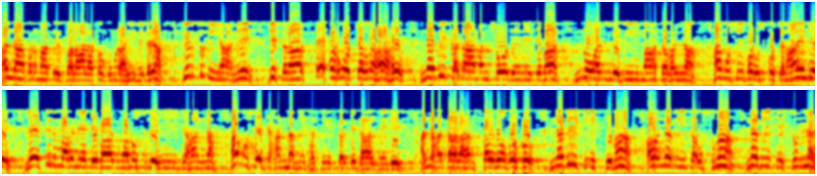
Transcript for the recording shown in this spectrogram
اللہ فرماتے ضلالہ تو گمراہی میں گیا۔ پھر دنیا نے جس راستے پر وہ چل رہا ہے، نبی کا دامن چھوڑ دینے کے بعد نو اللہ طلّہ ہم اسی پر اس کو چلائیں گے، لیکن مرنے کے بعد منسل ہی جہنم۔ ہم اسے جہنم میں گھسیٹ کر کے ڈال دیں گے۔ اللہ تعالیٰ ہم سب لوگوں کو نبی کی اتباع اور نبی کا عثما نبی کی سنت،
